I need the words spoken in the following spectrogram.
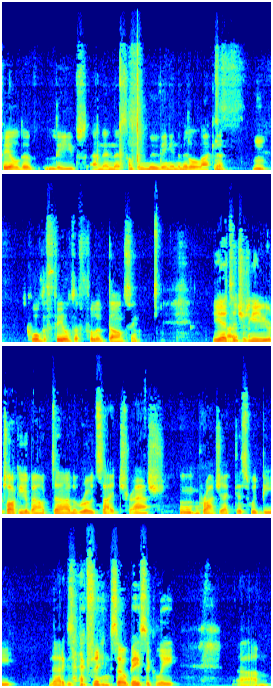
field of leaves, and then there's something moving in the middle, like a. Hmm. It's called "The Fields Are Full of Dancing." Yeah, it's Uh, interesting. You were talking about uh, the roadside trash Mm-hmm. project. This would be that exact thing. So basically, um,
